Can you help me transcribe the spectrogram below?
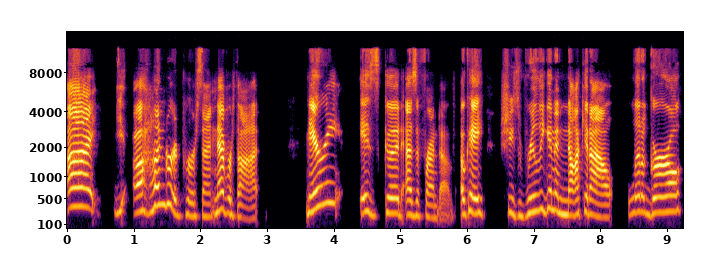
Uh, a hundred percent. Never thought. Mary is good as a friend of. Okay, she's really gonna knock it out, little girl.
